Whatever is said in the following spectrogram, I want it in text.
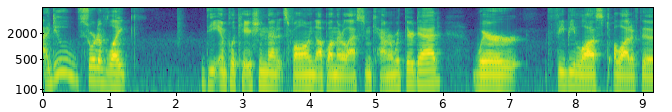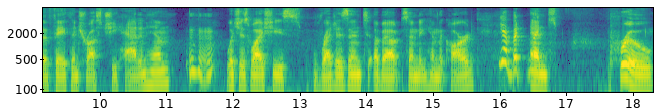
I do sort of like the implication that it's following up on their last encounter with their dad, where Phoebe lost a lot of the faith and trust she had in him, Mm-hmm. which is why she's reticent about sending him the card. Yeah, but like, And Prue,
